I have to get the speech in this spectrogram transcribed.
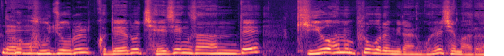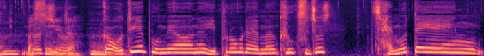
네. 그 구조를 그대로 재생산하는데 기여하는 프로그램이라는 거예요. 제 말은. 맞습니다. 그렇죠. 그러니까 음. 어떻게 보면은 이 프로그램은 그 구조 잘못된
